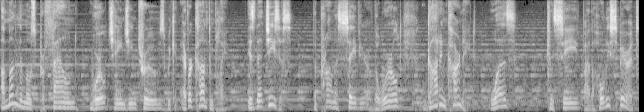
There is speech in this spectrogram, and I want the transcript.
Among the most profound, world changing truths we can ever contemplate is that Jesus, the promised Savior of the world, God incarnate, was conceived by the Holy Spirit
